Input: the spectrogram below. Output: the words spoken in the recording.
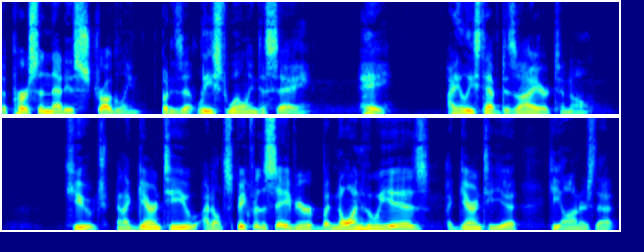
the person that is struggling, but is at least willing to say, Hey, I at least have desire to know. Huge. And I guarantee you, I don't speak for the Savior, but knowing who He is, I guarantee you, He honors that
